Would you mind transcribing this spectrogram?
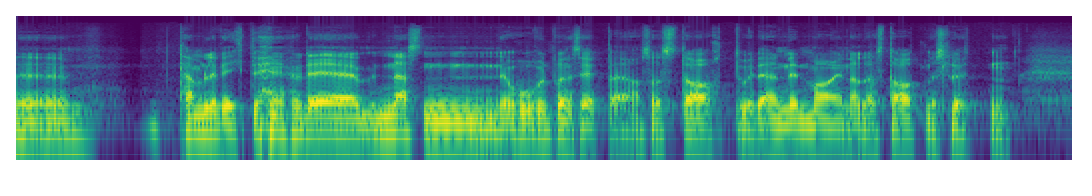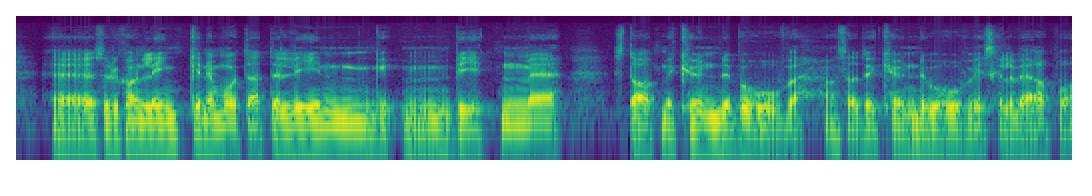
uh, temmelig viktig. Det er nesten hovedprinsippet. altså Start with end in mind, eller start med slutten. Så du kan linke det mot dette lean-biten med start med kundebehovet. Altså at det er kundebehovet vi skal levere på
